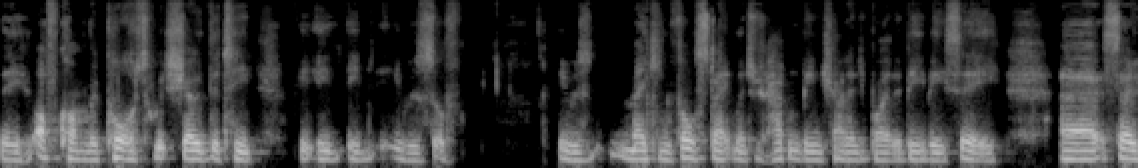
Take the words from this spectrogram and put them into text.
the Ofcom report, which showed that he, he, he, he was sort of he was making false statements which hadn't been challenged by the BBC. Uh, so,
